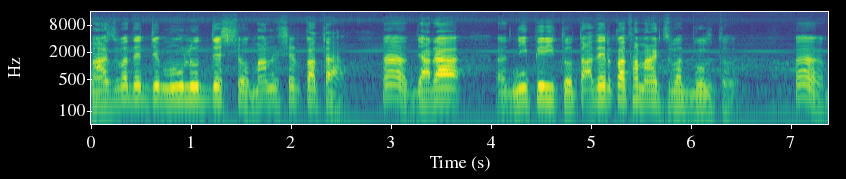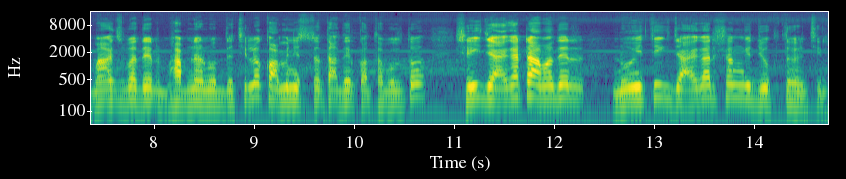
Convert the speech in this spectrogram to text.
মার্ক্সবাদের যে মূল উদ্দেশ্য মানুষের কথা হ্যাঁ যারা নিপীড়িত তাদের কথা মার্ক্সবাদ বলতো। হ্যাঁ মার্ক্সবাদের ভাবনার মধ্যে ছিল কমিউনিস্টরা তাদের কথা বলতো। সেই জায়গাটা আমাদের নৈতিক জায়গার সঙ্গে যুক্ত হয়েছিল।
